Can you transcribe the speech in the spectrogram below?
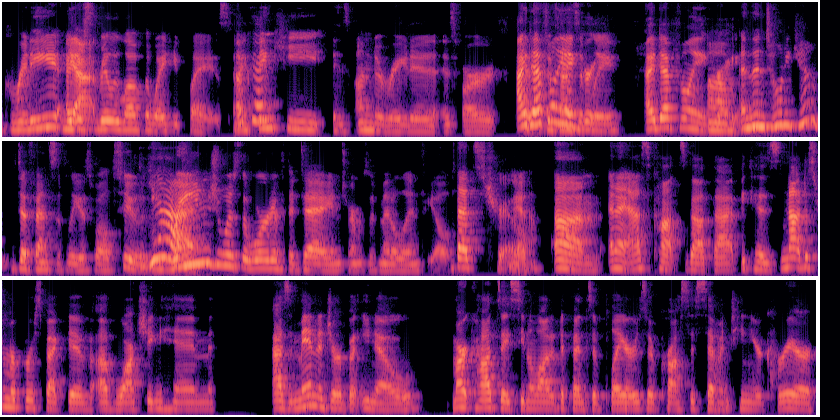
gritty. I Yeah. just really love the way he plays. And Okay. I think he is underrated as far. as I definitely agree. I definitely agree. Um, and then Tony Kemp defensively as well too. Yeah. range was the word of the day in terms of middle infield. That's true. Yeah. Um, and I asked Kotz about that because not just from a perspective of watching him as a manager, but you know, Mark Kotsay's seen a lot of defensive players across his 17 year career.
